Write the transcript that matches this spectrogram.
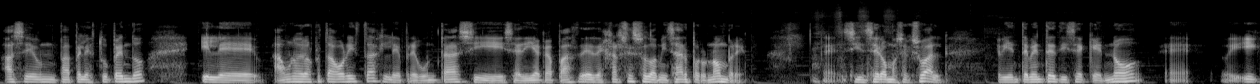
hace un papel estupendo y le a uno de los protagonistas le pregunta si sería capaz de dejarse sodomizar por un hombre, eh, sin ser homosexual. Evidentemente dice que no, eh, y,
